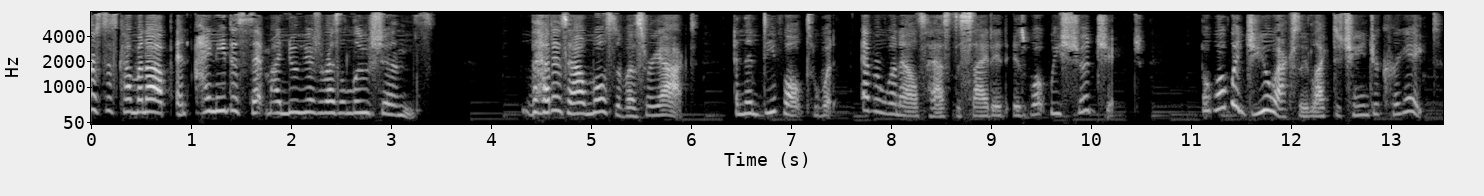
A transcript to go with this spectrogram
1st is coming up and I need to set my New Year's resolutions. That is how most of us react, and then default to what everyone else has decided is what we should change. But what would you actually like to change or create?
